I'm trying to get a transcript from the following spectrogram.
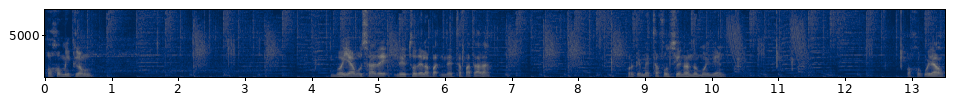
Ojo mi clon. Voy a abusar de, esto de, de esta patada. Porque me está funcionando muy bien. Ojo, cuidado.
